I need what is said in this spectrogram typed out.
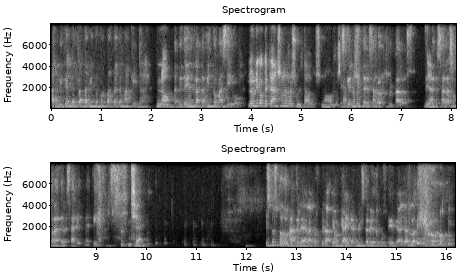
¿Admiten el tratamiento por parte de máquina? No. ¿Admiten el tratamiento masivo? Lo único que te dan son los resultados, no los Es datos. que no me interesan los resultados, me Ya. interesan las operaciones aritméticas. Ya. Esto es toda una teoría de la conspiración que hay en el Ministerio de Justicia, ya os lo digo.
